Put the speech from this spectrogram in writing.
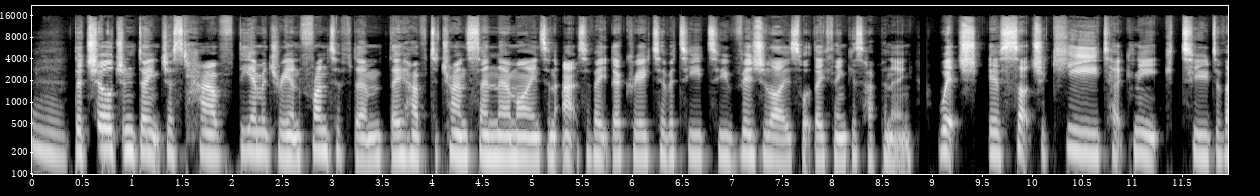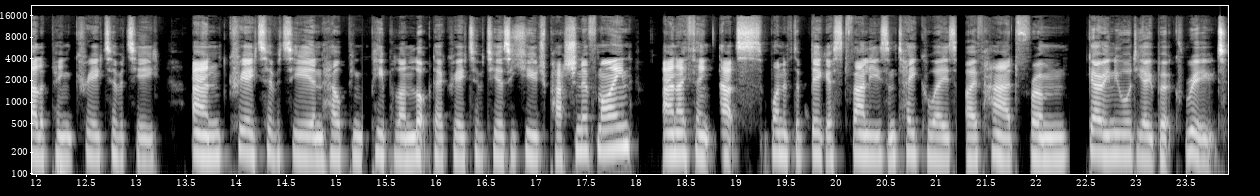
Mm. The children don't just have the imagery in front of them, they have to transcend their minds and activate their creativity to visualize what they think is happening, which is such a key technique to developing creativity and creativity and helping people unlock their creativity is a huge passion of mine. And I think that's one of the biggest values and takeaways I've had from going the audiobook route.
